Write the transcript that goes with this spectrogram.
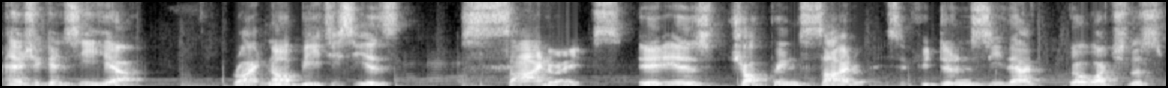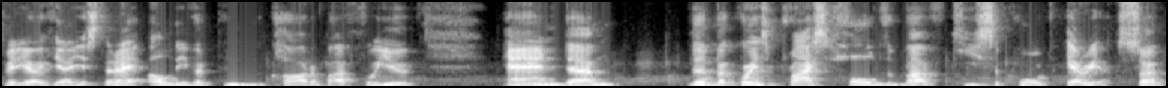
as you can see here, Right now, BTC is sideways. It is chopping sideways. If you didn't see that, go watch this video here yesterday. I'll leave it pinned in the card above for you. And um, the Bitcoin's price holds above key support area. So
